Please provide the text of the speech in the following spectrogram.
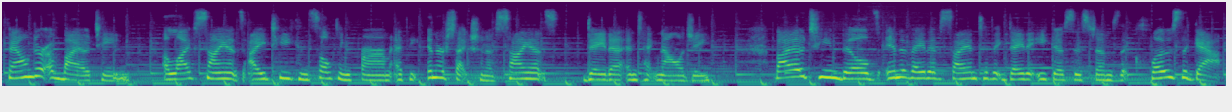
founder of BioTeam, a life science IT consulting firm at the intersection of science, data, and technology. BioTeam builds innovative scientific data ecosystems that close the gap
